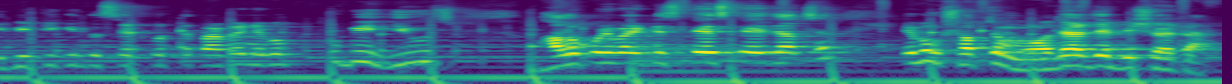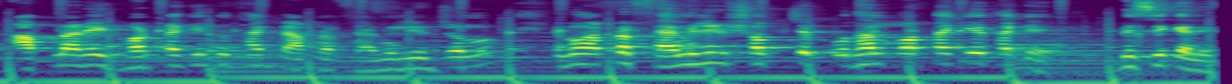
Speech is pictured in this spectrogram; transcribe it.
টিভিটি কিন্তু সেট করতে পারবেন এবং খুবই হিউজ ভালো পরিমাণে একটি স্পেস পেয়ে যাচ্ছেন এবং সবচেয়ে মজার যে বিষয়টা, আপনার এই ঘরটা কিন্তু থাকবে আপনার ফ্যামিলির জন্য এবং আপনার ফ্যামিলির সবচেয়ে প্রধান কর্তা কে থাকে? বেসিক্যালি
